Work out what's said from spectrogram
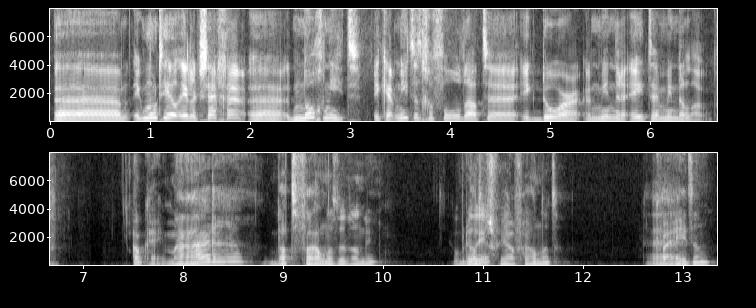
Ehm, ik moet heel eerlijk zeggen, eh, nog niet. Ik heb niet het gevoel dat eh, ik door een mindere eten minder loop. Oké, maar wat verandert er dan nu? Hoe bedoel Wat je? is voor jou veranderd? Qua eten?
